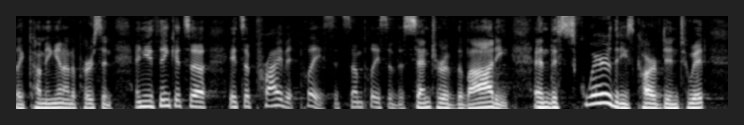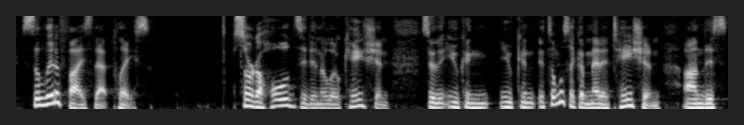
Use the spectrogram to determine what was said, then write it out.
like coming in on a person. And you think it's a, it's a private place. It's some place of the center of the body. And the square that he's carved into it solidifies that place sort of holds it in a location so that you can you can it's almost like a meditation on this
